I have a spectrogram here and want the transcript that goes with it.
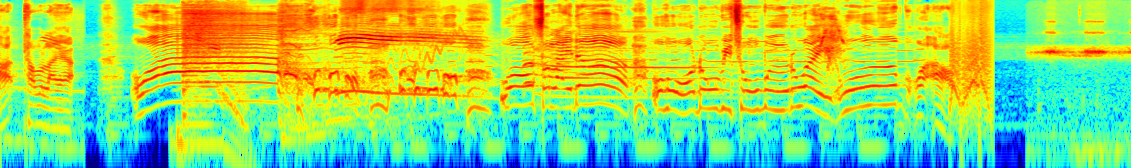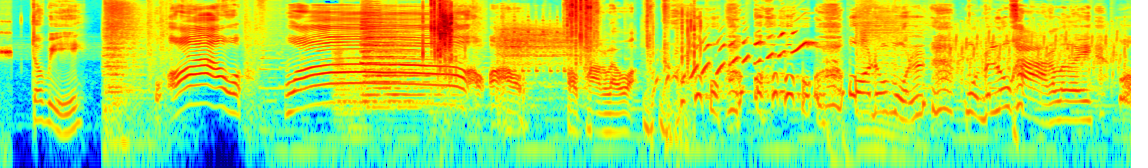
อะทำอะไรอะ ว้าวว้าวสไลเดอร์ โอ้โห ดูมีชูมือด้วยวืบว้าว เจ้าหมีว้าว ว้าว เอาเอา เอาเอาพังแล้วอะ โอ้ดูหมุน หมุนเป็นลูกข่างเลย โอ้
